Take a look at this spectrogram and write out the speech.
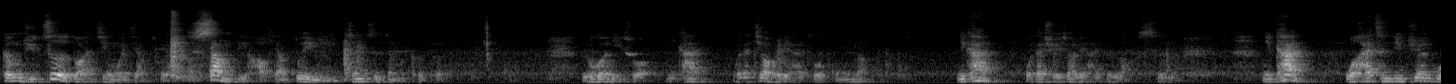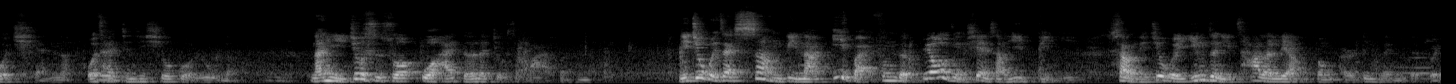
根据这段经文讲出来，上帝好像对你真是这么苛刻。如果你说：“你看我在教会里还做工呢，你看我在学校里还是老师呢，你看。”我还曾经捐过钱呢，我才曾经修过路呢，那你就是说我还得了九十八分呢，你就会在上帝那一百分的标准线上一比，上帝就会因着你差了两分而定了你的罪。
